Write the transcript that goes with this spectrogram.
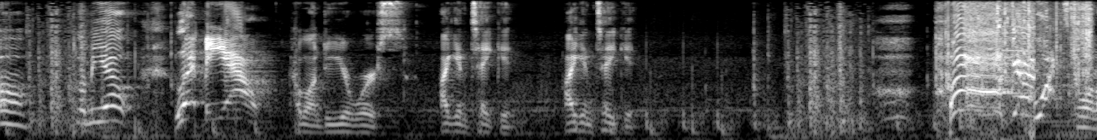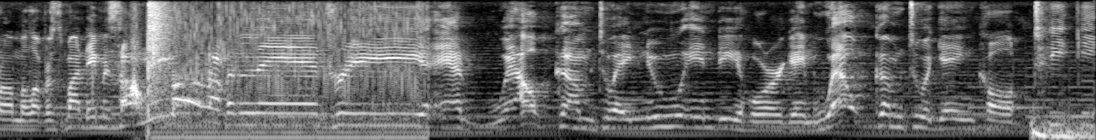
Oh, let me out. Let me out. Come on, do your worst. I can take it. I can take it. Oh! What's going on, my lovers? My name is Malevolent Landry, and welcome to a new indie horror game. Welcome to a game called Tiki.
